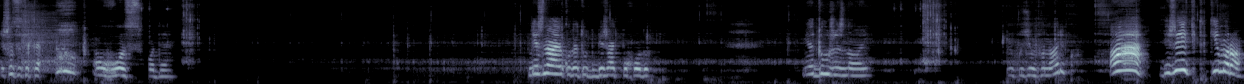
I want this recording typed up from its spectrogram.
І що це таке? О, господи. Не знаю, куди тут біжать, походу. Я дуже знаю. Включим фонарик. А! Біжить Кікімора!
